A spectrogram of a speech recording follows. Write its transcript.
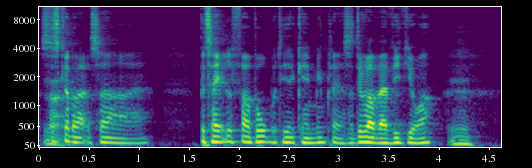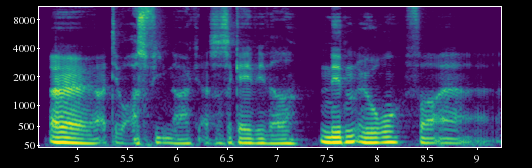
Så skal du altså uh, betale for at bo på de her campingpladser. Det var, hvad vi gjorde. Mm. Øh, og det var også fint nok. Altså, så gav vi hvad? 19 euro for at uh,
